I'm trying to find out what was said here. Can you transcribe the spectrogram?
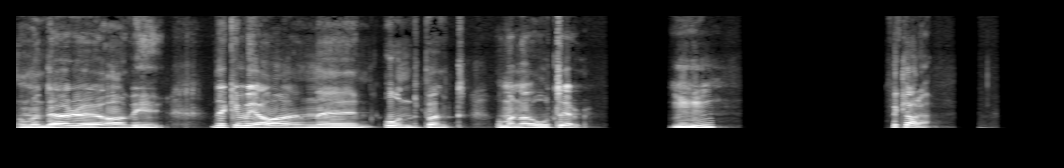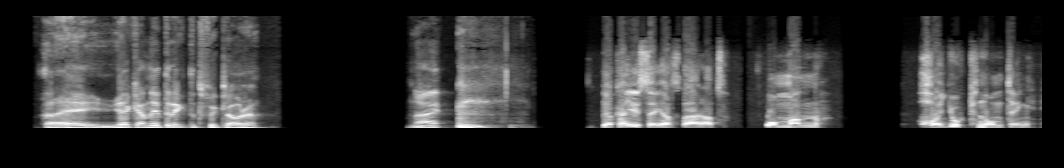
Men där eh, har vi... Där kan vi ha en eh, ond punkt om man har otur. Mhm. Förklara. Nej, jag kan inte riktigt förklara. Nej. Jag kan ju säga så här att om man har gjort någonting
